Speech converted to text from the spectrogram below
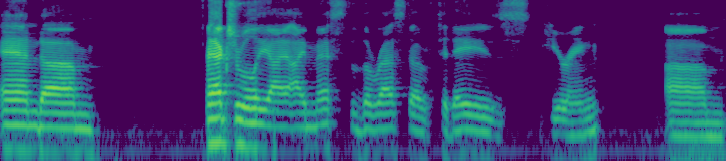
And um, actually, I, I missed the rest of today's hearing. Um,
